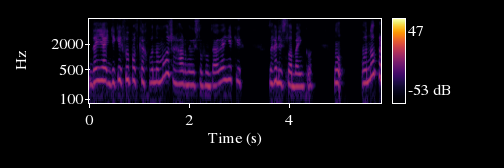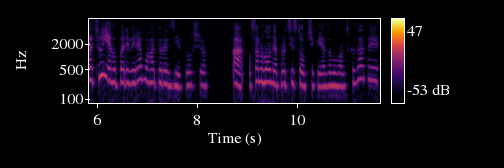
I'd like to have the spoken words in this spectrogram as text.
в деяких випадках воно може гарно відштовхнути, а в деяких взагалі слабенько. Ну, воно працює, я його перевіряв багато разів, тому що. А, саме головне про ці стовпчики я забув вам сказати.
